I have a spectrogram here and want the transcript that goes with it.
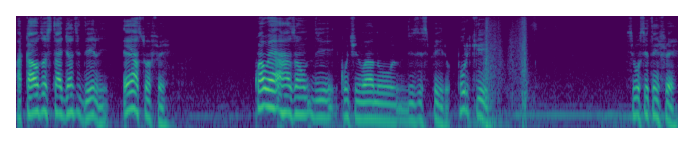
a causa está diante dele, é a sua fé. Qual é a razão de continuar no desespero? Por quê? Se você tem fé,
